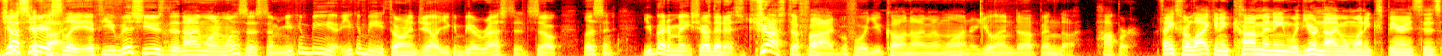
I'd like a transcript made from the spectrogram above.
Justified. But seriously, if you misuse the 911 system, you can be you can be thrown in jail. You can be arrested. So listen, you better make sure that it's justified before you call 911, or you'll end up in the hopper. Thanks for liking and commenting with your 911 experiences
